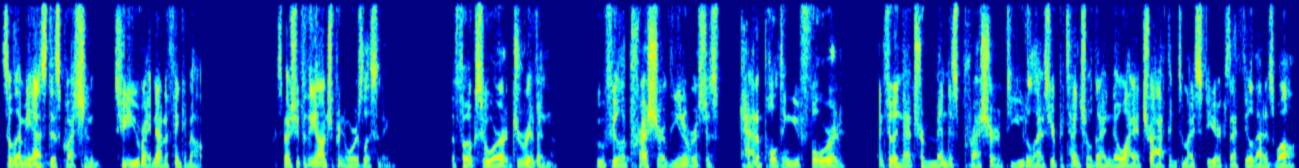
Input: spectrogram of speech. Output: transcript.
So let me ask this question to you right now to think about, especially for the entrepreneurs listening, the folks who are driven, who feel the pressure of the universe just catapulting you forward and feeling that tremendous pressure to utilize your potential that I know I attract into my sphere because I feel that as well.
